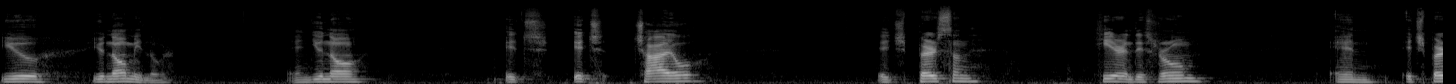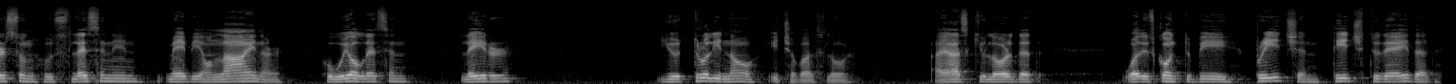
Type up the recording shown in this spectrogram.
you you know me, Lord. And you know each each child, each person here in this room, and each person who's listening, maybe online or who will listen later. You truly know each of us, Lord. I ask you, Lord, that what is going to be preached and teach today that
